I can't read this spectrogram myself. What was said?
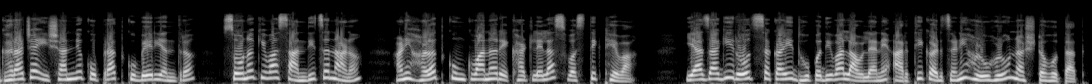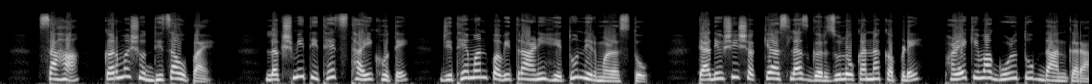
घराच्या ईशान्य कोपऱ्यात कुबेर यंत्र सोनं किंवा सांदीचं नाणं आणि हळद कुंकवानं रेखाटलेला स्वस्तिक ठेवा. या जागी रोज सकाळी धूपदिवा लावल्याने आर्थिक अडचणी हळूहळू नष्ट होतात. सहा. कर्मशुद्धीचा उपाय. लक्ष्मी तिथेच स्थायिक होते जिथे मन पवित्र आणि हेतू निर्मळ असतो. त्या दिवशी शक्य असल्यास गरजू लोकांना कपडे फळे किंवा गुळ तूप दान करा.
